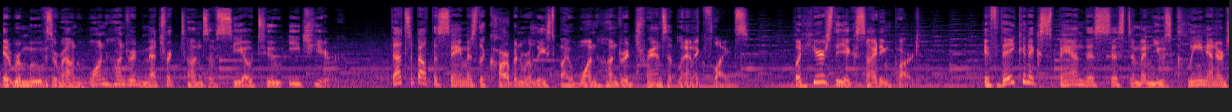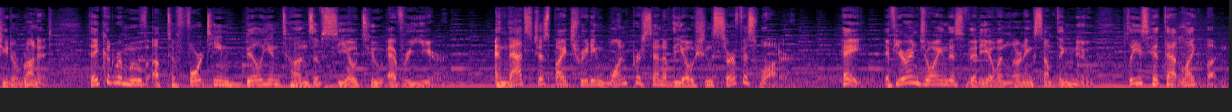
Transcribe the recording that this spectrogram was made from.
It removes around 100 metric tons of CO2 each year. That's about the same as the carbon released by 100 transatlantic flights. But here's the exciting part. If they can expand this system and use clean energy to run it, they could remove up to 14 billion tons of CO2 every year. And that's just by treating 1% of the ocean's surface water. Hey, if you're enjoying this video and learning something new, please hit that like button.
